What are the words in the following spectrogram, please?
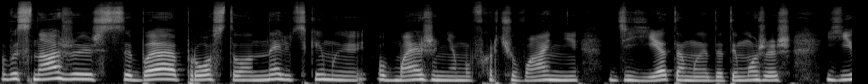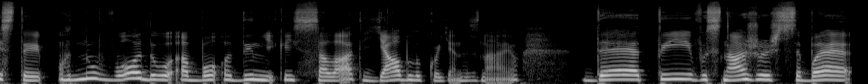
виснажуєш себе просто нелюдськими обмеженнями в харчуванні, дієтами, де ти можеш їсти одну воду або один якийсь салат, яблуко, я не знаю, де ти виснажуєш себе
